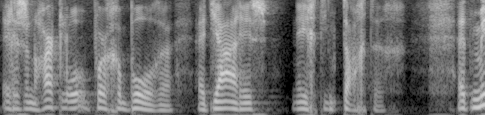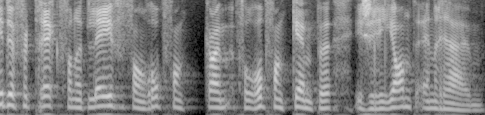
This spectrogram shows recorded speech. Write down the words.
Er is een hardloper geboren. Het jaar is 1980. Het middenvertrek van het leven van Rob van, van Rob van Kempen is riant en ruim.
